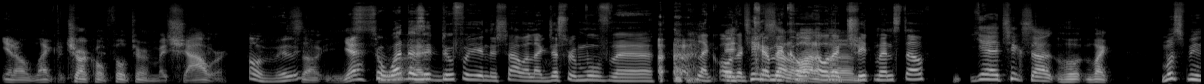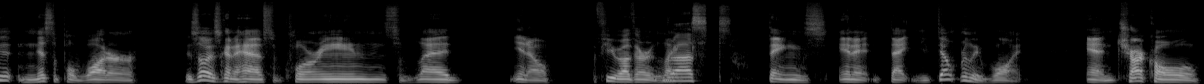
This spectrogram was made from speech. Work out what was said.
You know, like a charcoal filter in my shower. Oh, really? So, yeah. So what does I- it do for you in the shower? Like just remove the like all the chemical, all the the- treatment stuff. Yeah, it takes out l- like most municipal water is always going to have some chlorine, some lead, you know, a few other like Rust. things in it that you don't really want. And charcoal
